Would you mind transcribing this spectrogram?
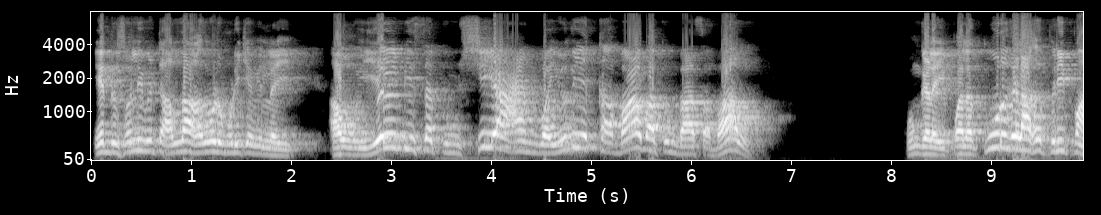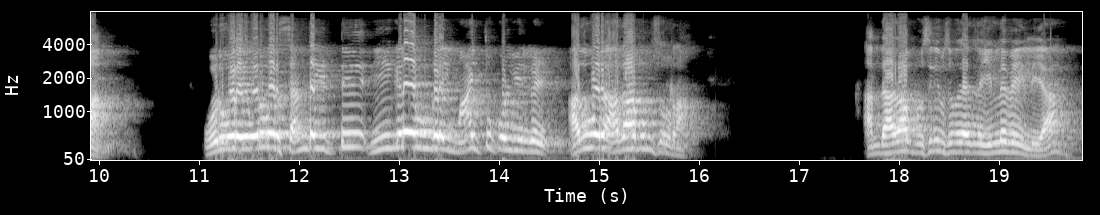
என்று சொல்லிவிட்டு அல்லாஹ் அதோடு முடிக்கவில்லை. அவ் இயல்பிசக்கும் ஷியான் வயுதியக்க பாபாக்கும் பாசபால். உங்களை பல கூறுகளாக பிரிப்பான். ஒருவரை ஒருவர் சண்டையிட்டு நீங்களே உங்களை மாய்த்துக் கொள்வீர்கள். அது ஒரு அதாபுன்னு சொல்றான். அந்த அதாப் முஸ்லீம் சமுதாயத்தில் இல்லவே இல்லையா?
